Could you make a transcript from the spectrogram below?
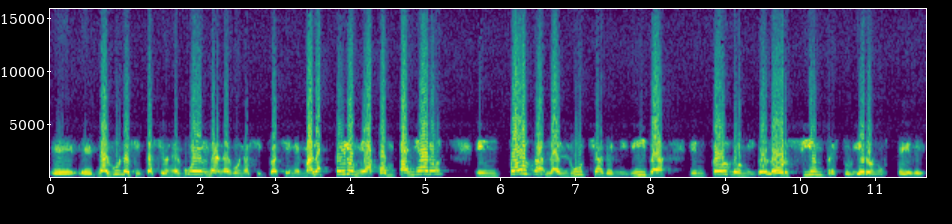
eh, en algunas situaciones buenas, en algunas situaciones malas, pero me acompañaron en toda la lucha de mi vida, en todo mi dolor, siempre estuvieron ustedes.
